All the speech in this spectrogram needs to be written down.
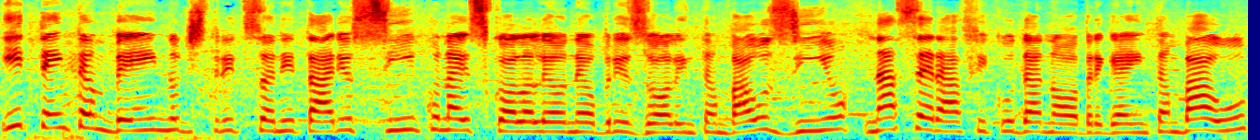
E tem também no Distrito Sanitário 5, na Escola Leonel Brizola, em Tambaúzinho, na Seráfico da Nóbrega, em Tambaú,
